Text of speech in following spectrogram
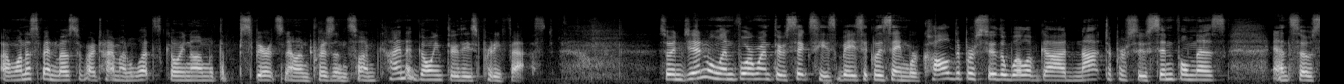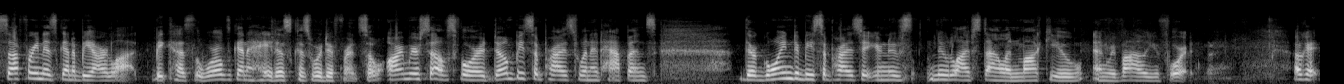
I want to spend most of our time on what's going on with the spirits now in prison, so I'm kind of going through these pretty fast. So, in general, in 4 1 through 6, he's basically saying we're called to pursue the will of God, not to pursue sinfulness. And so, suffering is going to be our lot because the world's going to hate us because we're different. So, arm yourselves for it. Don't be surprised when it happens. They're going to be surprised at your new, new lifestyle and mock you and revile you for it. Okay,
